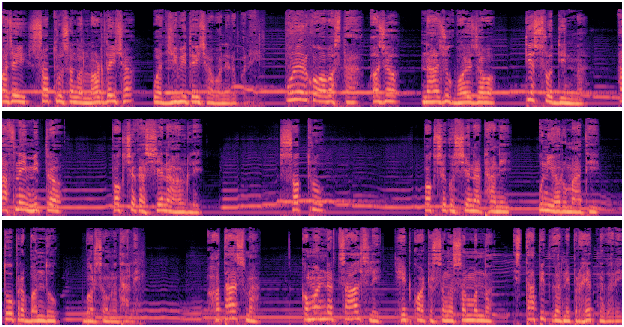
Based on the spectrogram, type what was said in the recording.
अझै शत्रुसँग लड्दैछ वा जीवितै छ भनेर पनि। उनीहरूको अवस्था अझ नाजुक भयो जब तेस्रो दिनमा आफ्नै मित्र पक्षका सेनाहरूले शत्रु पक्षको सेना ठाने उनीहरूमाथि तोप र बन्दुक वर्षाउन थाले। हताशमा कमान्डर चार्ल्सले हेडक्वार्टरसँग सम्बन्ध स्थापित गर्ने प्रयत्न गरे।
